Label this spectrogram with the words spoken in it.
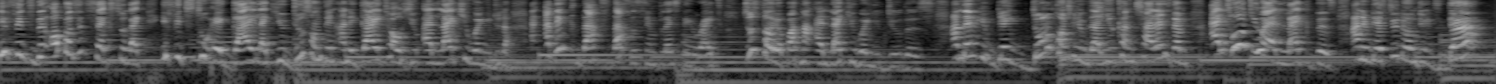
if it's the opposite sex, so like if it's to a guy, like you do something and a guy tells you, I like you when you do that. I, I think that's that's the simplest thing, right? Just tell your partner, I like you when you do this, and then if they don't continue with that, you can challenge them. I told you I like this, and if they still don't do it, then.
